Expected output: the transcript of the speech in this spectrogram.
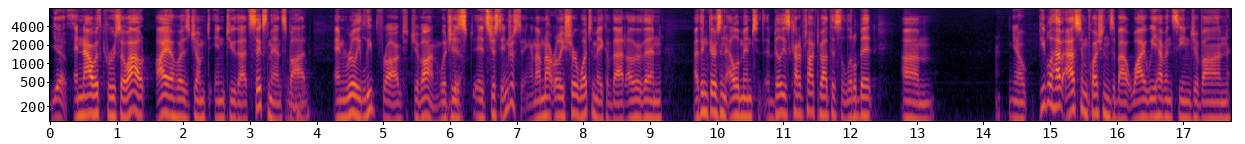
Yes. And now with Caruso out, Ayo has jumped into that sixth man spot Mm-hmm. and really leapfrogged Jevon, which is it's just interesting. And I'm not really sure what to make of that other than I think there's an element Billy's kind of talked about this a little bit. Um, you know, people have asked him questions about why we haven't seen Jevon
